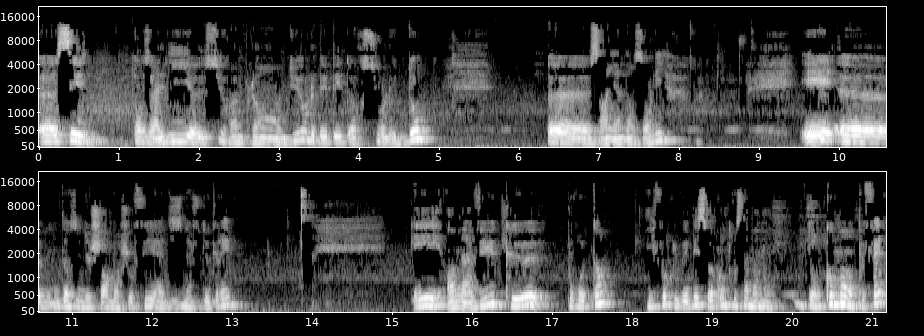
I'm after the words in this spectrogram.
c'est dans un lit euh, sur un plan dur, le bébé dort sur le dos, euh, sans rien dans son lit, et euh, dans une chambre chauffée à 19 degrés. Et on a vu que pour autant, il faut que le bébé soit contre sa maman. Donc comment on peut faire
